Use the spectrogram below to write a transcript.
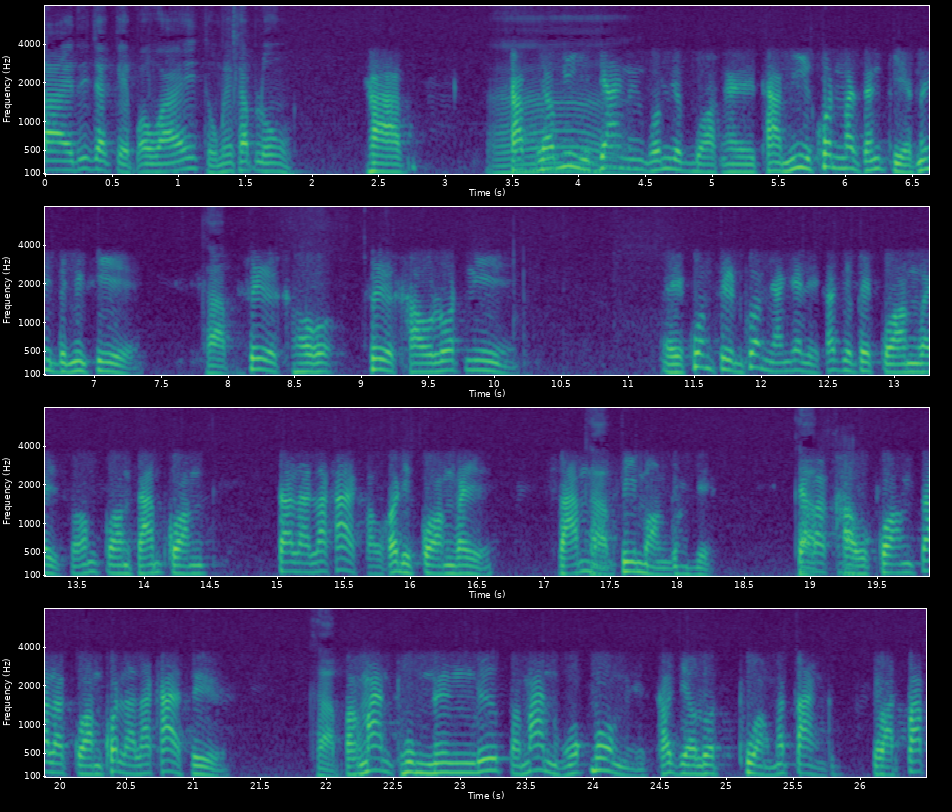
รายที่จะเก็บเอาไว้ถูกไหมครับลุงครับอ่าครับ แล้วมีอีกอย่างหนึ่งผมอยากบอกไงถ้ามีคนมาสังเกตมันเป็นอย่างที่ ครับ ซื้อเขาซื้อเขารถนี่ไอ้ความตื่นความอย่างเงี้ยเลยเขาจะไปกองไว้สองกองสามกองแต่ละราคาเขาเขาจะกองไว้สามหมองสี่หมองกันเลยคแต่รับว่าเขากองแต่ละกองคนละราคาซื้อครับประมาณทุ่มหนึ่งหรือประมาณหกโมงเนี่ยเขาจะเอารถพ่วงมาตั้งจอดปั๊บ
